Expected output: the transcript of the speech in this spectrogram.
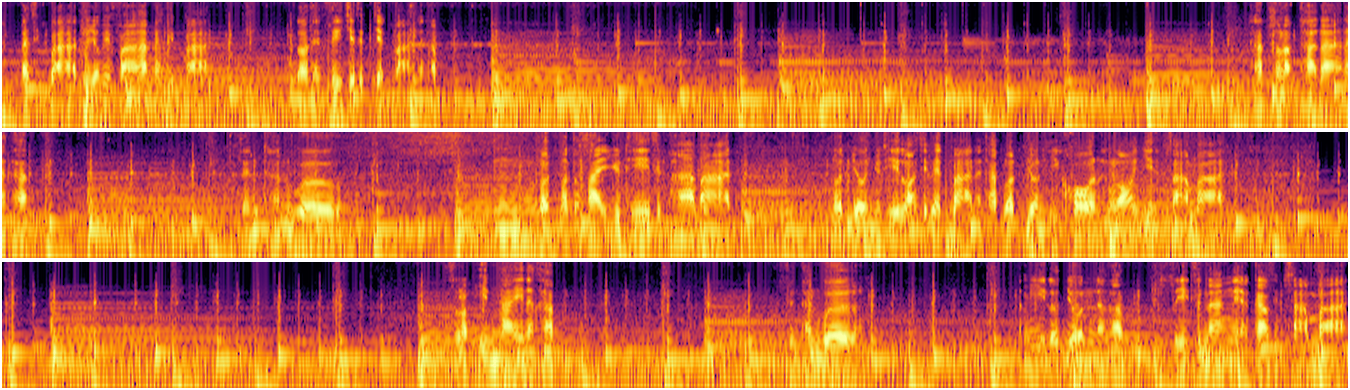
80 บาท รถยนต์ไฟฟ้า 80 บาท แล้วแท็กซี่ 77 บาทนะครับครับสำหรับทาดานะครับเซนทันเวิลด์รถมอเตอร์ไซค์อยู่ที่ 15 บาท รถยนต์อยู่ที่ 111 บาทนะครับ รถยนต์อีโค123 บาท สำหรับอินไนนะครับเซนทันเวิร์มีรถยนต์นะครับสี่ที่นั่งเนี่ย93 บาท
